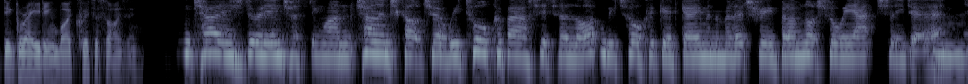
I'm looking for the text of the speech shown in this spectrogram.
degrading by criticizing? Challenge is a really interesting one. Challenge culture, we talk about it a lot. We talk a good game in the military, but I'm not sure we actually do it. Mm.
